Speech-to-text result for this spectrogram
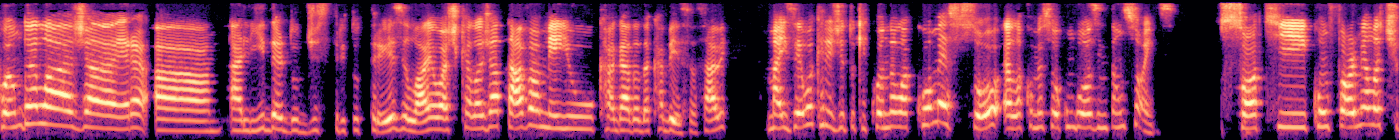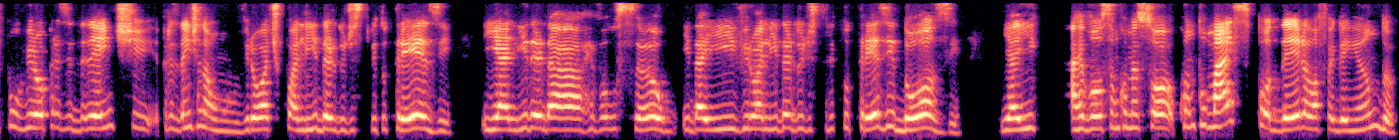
quando ela já era a, a líder do Distrito 13 lá, eu acho que ela já tava meio cagada da cabeça, sabe? Mas eu acredito que quando ela começou, ela começou com boas intenções. Só que conforme ela, tipo, virou presidente, presidente não, virou, tipo, a líder do Distrito 13 e a líder da Revolução, e daí virou a líder do Distrito 13 e 12, e aí a Revolução começou, quanto mais poder ela foi ganhando,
